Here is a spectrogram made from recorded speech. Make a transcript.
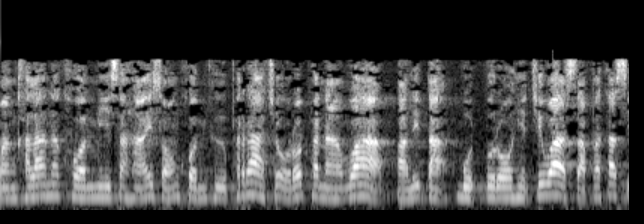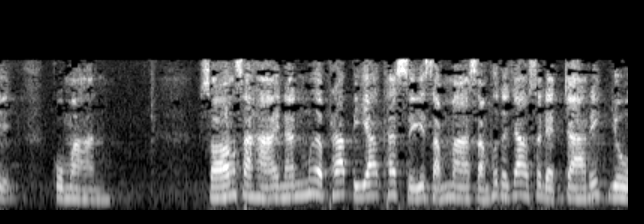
มังคละนครมีสหายสองคนคือพระราชโอรสพนามว่าปาลิตะบุตรปุโรหิตชื่อว่าสัพพทัสิกุมารสองสหายนั้นเมื่อพระปิยทัศสีสัมมาสัมพุทธเจ้าเสด็จจาริกอยู่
